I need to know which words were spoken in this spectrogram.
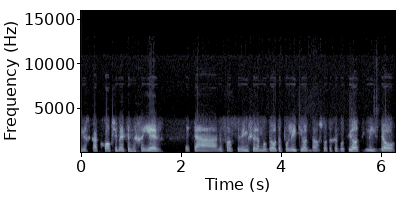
נחקק חוק שבעצם מחייב את המפרסמים של המודעות הפוליטיות ברשתות החברתיות להזדהות.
